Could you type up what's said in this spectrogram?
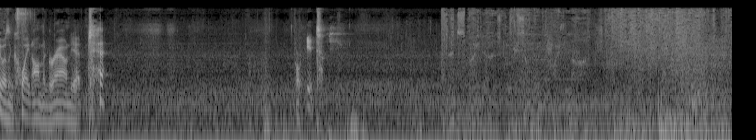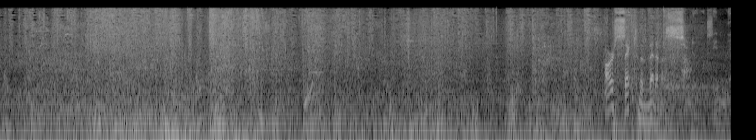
He wasn't quite on the ground yet. or it. That spider has grew something quite large. Arsect the Venomous. What's in there?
